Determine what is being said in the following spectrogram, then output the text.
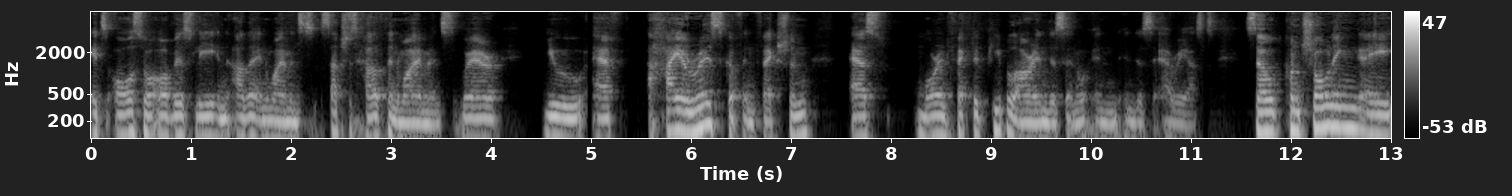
it's also obviously in other environments such as health environments where you have a higher risk of infection as more infected people are in this in, in, in this areas. So controlling a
